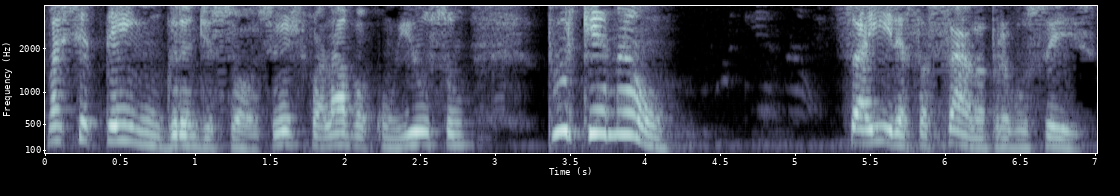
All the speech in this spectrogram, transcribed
Mas você tem um grande sócio. Hoje falava com Wilson. Por que não sair essa sala para vocês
